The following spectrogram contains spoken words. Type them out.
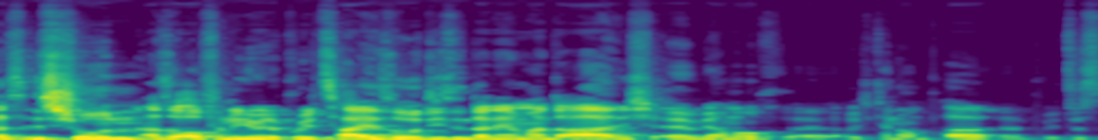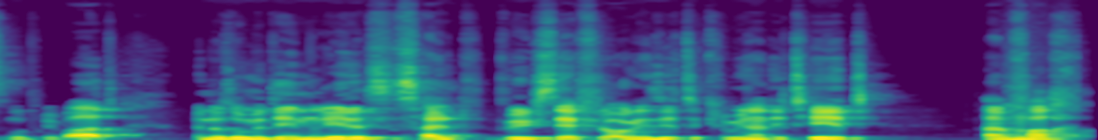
das ist schon, also auch wenn du hier mit der Polizei so, die sind dann ja immer da. Ich, äh, wir haben auch, äh, ich kenne auch ein paar äh, Polizisten so privat. Wenn du so mit denen redest, ist halt wirklich sehr viel organisierte Kriminalität. Einfach, mhm.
